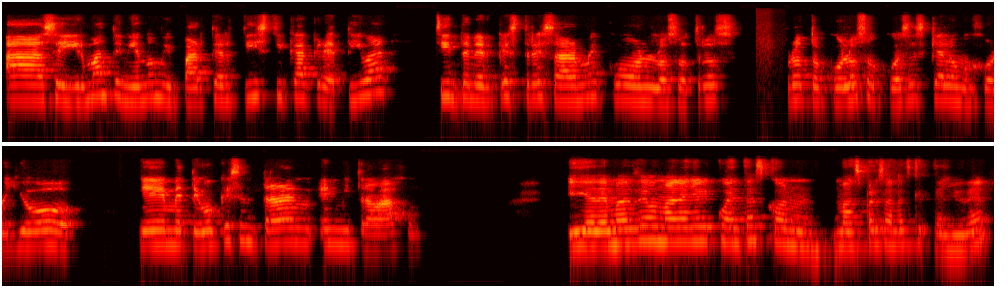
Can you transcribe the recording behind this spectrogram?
a seguir manteniendo mi parte artística, creativa, sin tener que estresarme con los otros protocolos o cosas que a lo mejor yo eh, me tengo que centrar en, en mi trabajo. Y además de un manager, ¿cuentas con más personas que te ayuden?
